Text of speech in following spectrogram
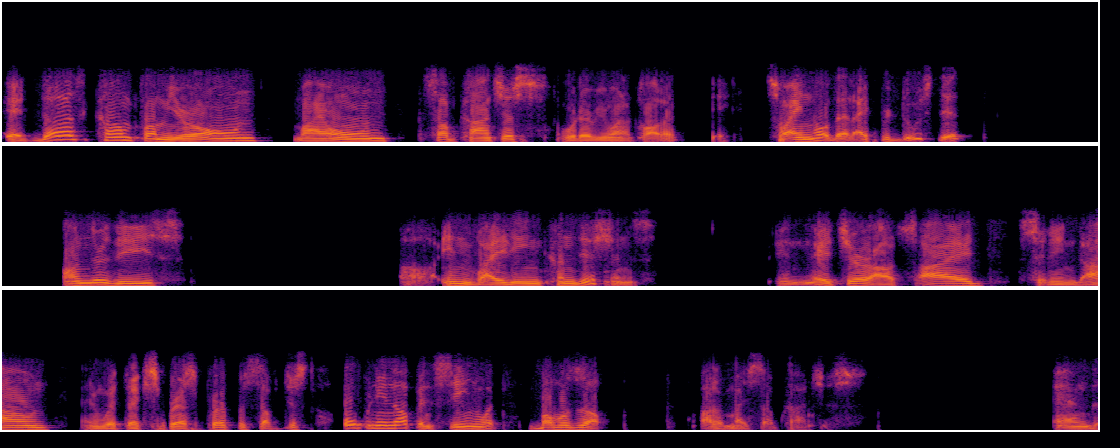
It does come from your own, my own subconscious, whatever you want to call it. Okay. So I know that I produced it under these uh, inviting conditions in nature, outside, sitting down, and with the express purpose of just opening up and seeing what bubbles up out of my subconscious. And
